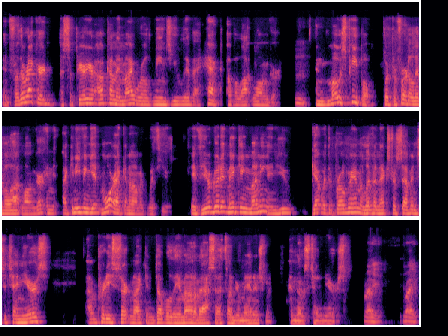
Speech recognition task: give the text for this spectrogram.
And for the record, a superior outcome in my world means you live a heck of a lot longer. Mm. And most people would prefer to live a lot longer. And I can even get more economic with you. If you're good at making money and you get with the program and live an extra seven to 10 years, I'm pretty certain I can double the amount of assets under management in those 10 years. Right, right.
